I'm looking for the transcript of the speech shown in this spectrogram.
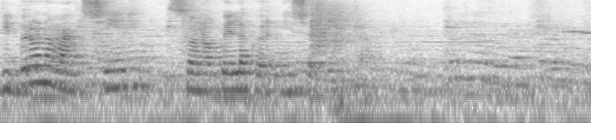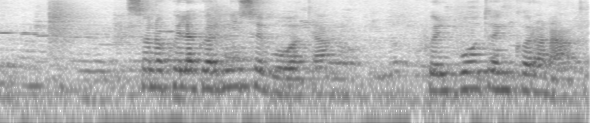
Di Bruno Mancini sono quella cornice vuota. Sono quella cornice vuota, quel vuoto incoronato.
